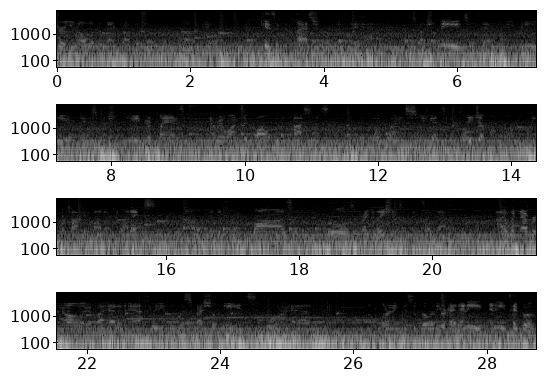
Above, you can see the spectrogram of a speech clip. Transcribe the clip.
sure you know what the background is of, of your kids in the classroom, if they have special needs, or if they have an IEP, or if they have special behavior plans. Everyone's involved in the process. But once you get to the collegiate level, and we're talking about athletics, um, the different laws and rules and regulations never know if I had an athlete who was special needs or had a learning disability or had any any type of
